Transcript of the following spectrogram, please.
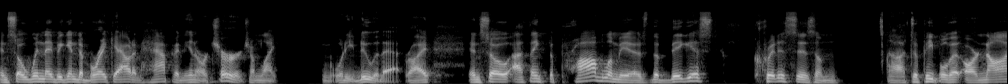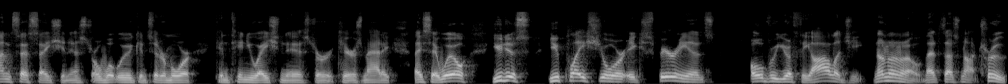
And so when they begin to break out and happen in our church, I'm like, what do you do with that? Right. And so I think the problem is the biggest criticism uh, to people that are non-cessationist or what we would consider more continuationist or charismatic they say well you just you place your experience over your theology. No, no, no, that's that's not true.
